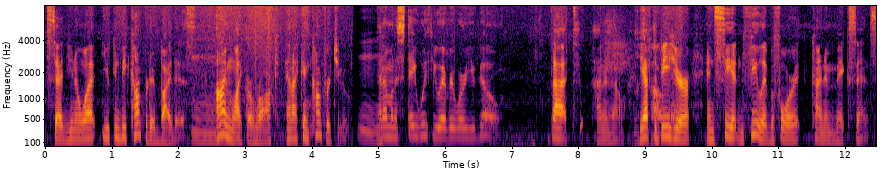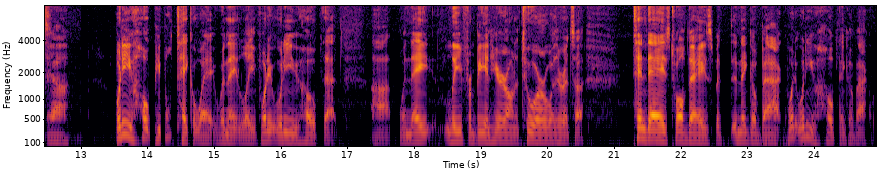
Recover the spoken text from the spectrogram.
said, you know what, you can be comforted by this. I'm like a rock and I can comfort you. And I'm going to stay with you everywhere you go. That, I don't know. you have to be here and see it and feel it before it kind of makes sense. Yeah. What do you hope people take away when they leave? What do, what do you hope that uh, when they leave from being here on a tour, whether it's a 10 days, 12 days, but then they go back, what, what do you hope they go back with?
